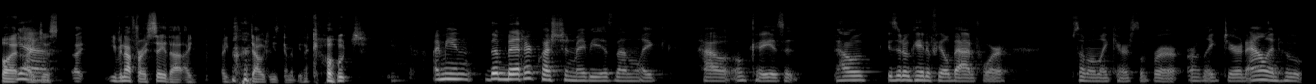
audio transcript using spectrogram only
but I just I, even after I say that, I I doubt he's going to be the coach. I mean, the better question maybe is then like, how okay is it? How is it okay to feel bad for someone like Caris LeVert or like Jarrett Allen, who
